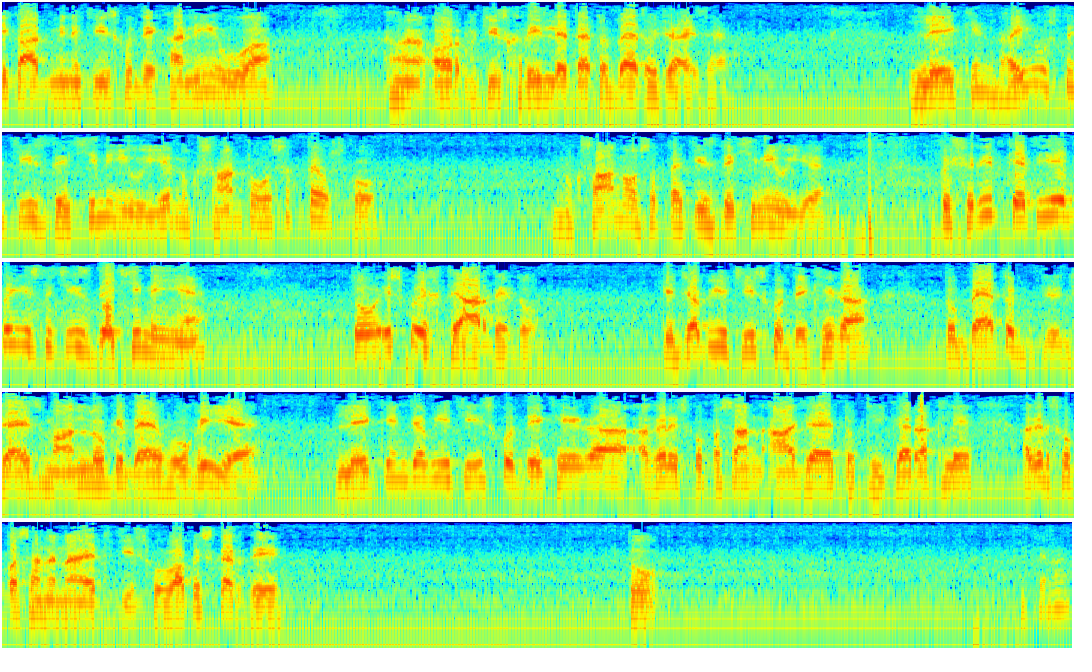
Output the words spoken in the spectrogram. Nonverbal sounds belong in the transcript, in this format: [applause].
ایک آدمی نے چیز کو دیکھا نہیں ہوا، اور وہ چیز خرید لیتا ہے تو بیت ہو جائز ہے۔ لیکن بھائی، اس نے چیز دیکھی نہیں ہوئی ہے، نقصان تو ہو سکتا ہے اس کو۔ نقصان ہو سکتا ہے، چیز دیکھی نہیں ہوئی ہے۔ تو شریعت کہتی ہے، بھائی، اس نے چیز دیکھی نہیں ہے، تو اس کو اختیار دے دو کہ جب یہ چیز کو دیکھے گا تو بے تو جائز مان لو کہ بے ہو گئی ہے لیکن جب یہ چیز کو دیکھے گا، اگر اس کو پسند آ جائے تو ٹھیک ہے، رکھ لے۔ اگر اس کو پسند نہ آئے تو چیز کو واپس کر دے۔ تو ٹھیک ہے نا؟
